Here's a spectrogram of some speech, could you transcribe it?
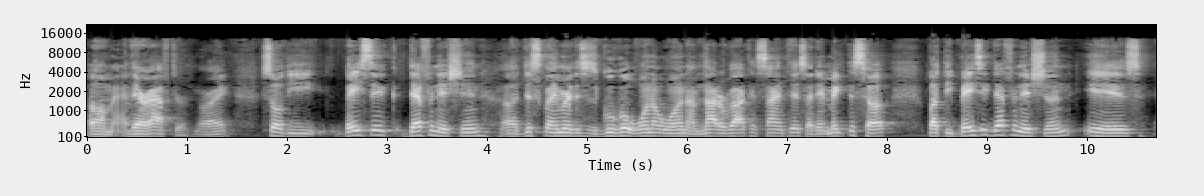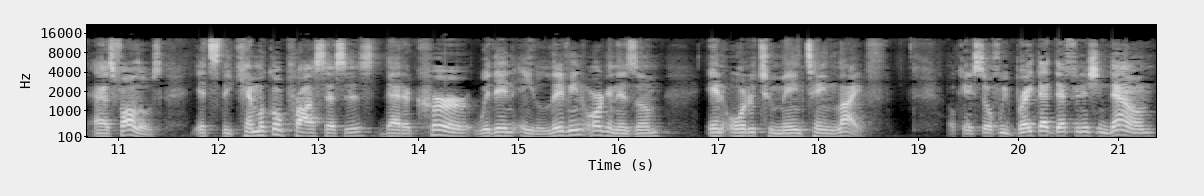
um, thereafter. All right. So the basic definition, uh, disclaimer, this is Google 101. I'm not a rocket scientist. I didn't make this up, but the basic definition is as follows. It's the chemical processes that occur within a living organism in order to maintain life. Okay, so if we break that definition down,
